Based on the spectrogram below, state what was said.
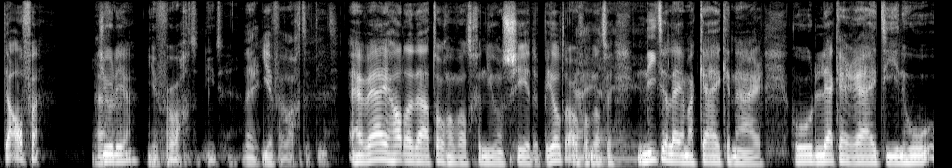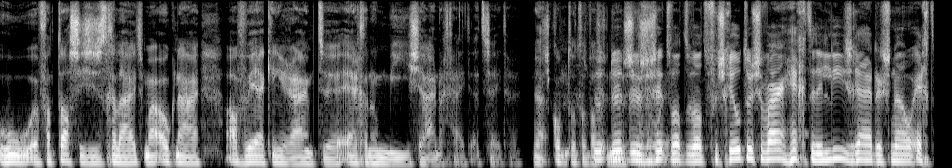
de Alfa. Julia, Je verwacht het niet. Hè? je verwacht het niet. En wij hadden daar toch een wat genuanceerder beeld over. Ja, omdat ja, we ja, niet alleen maar kijken naar hoe lekker rijdt hij en hoe, hoe eh, fantastisch is het geluid. Maar ook naar afwerking, ruimte, ergonomie, zuinigheid, et cetera. Dus je komt tot een wat Dus, dus er zit wat, wat verschil tussen. Waar hechten de lease-rijders nou echt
